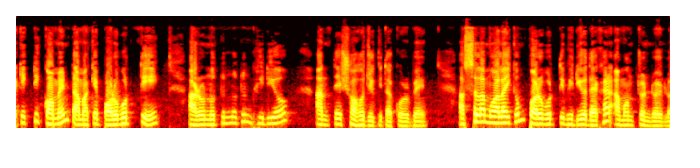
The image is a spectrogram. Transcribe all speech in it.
এক একটি কমেন্ট আমাকে পরবর্তী আরও নতুন নতুন ভিডিও আনতে সহযোগিতা করবে। আসসালামু আলাইকুম, পরবর্তী ভিডিও দেখার আমন্ত্রণ রইল।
